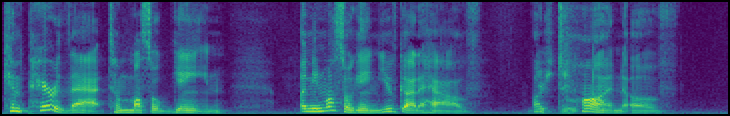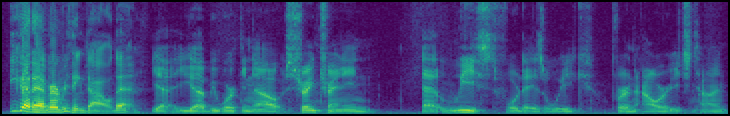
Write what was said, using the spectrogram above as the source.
compare that to muscle gain, I mean, muscle gain, you've got to have a ton of, you got to have everything dialed in. yeah, you gotta be working out strength training at least four days a week for an hour each time.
